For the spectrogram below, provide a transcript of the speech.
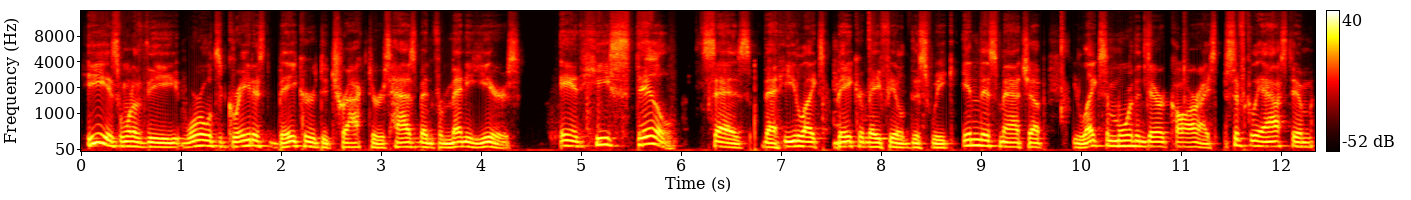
he is one of the world's greatest Baker detractors, has been for many years, and he still says that he likes Baker Mayfield this week in this matchup. He likes him more than Derek Carr. I specifically asked him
